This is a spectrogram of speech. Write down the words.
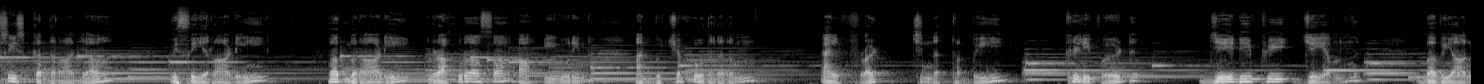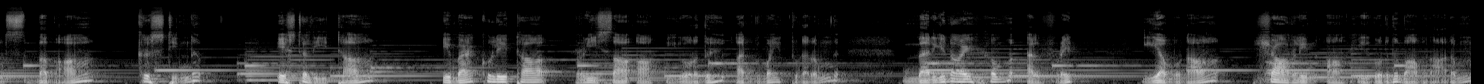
ஸ்ரீஸ்கந்தராஜா விசயராணி பத்மராணி ரகுராசா ஆகியோரின் அன்பு சகோதரரும் ஆல்ஃப்ரட் சின்னத்தம்பி கிளிவேர்ட் ஜேடிபி ஜெயம் பவியான்ஸ் பபா கிறிஸ்டின் எஸ்டலீட்டா இமாக்குலேட்டா ரீசா ஆகியோரது அன்புமை தொடரும் மரியநாயகம் அல்ஃப்ரெட் யமுனா ஷார்லின் ஆகியோரது மாமனாரும்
